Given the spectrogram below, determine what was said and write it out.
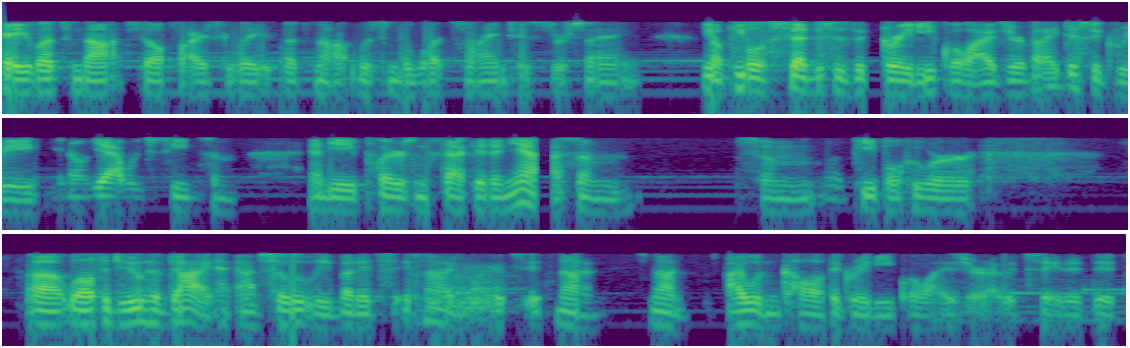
hey, let's not self isolate. Let's not listen to what scientists are saying. You know, people have said this is the great equalizer, but I disagree. You know, yeah, we've seen some NBA players infected, and yeah, some some people who were uh, well-to-do have died, absolutely. But it's it's not a, it's it's not a, it's not. I wouldn't call it the great equalizer. I would say that it's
